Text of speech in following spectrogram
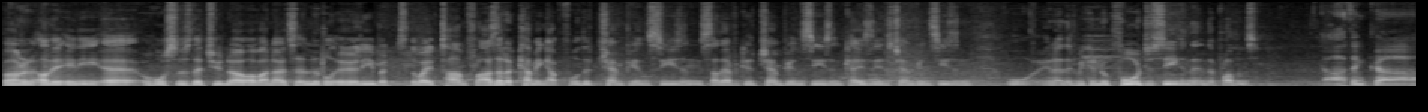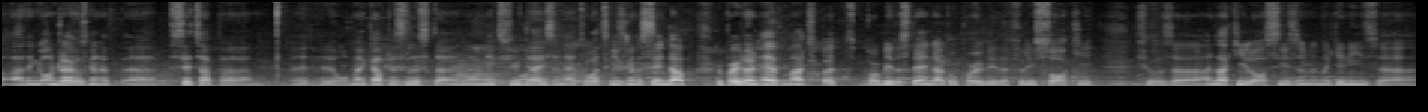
Byron, are there any uh, horses that you know of? I know it's a little early, but the way time flies, that are coming up for the champion season, South Africa champion season, KZN's champion season, or, you know, that we can look forward to seeing in the, in the province? I think uh, I think Andre was going to uh, set up, um, he'll make up his list uh, in the next few days, and that's what he's going to send up. We probably don't have much, but probably the standout will probably be the Filly Saki. She was uh, unlucky last season in the Guineas, uh,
